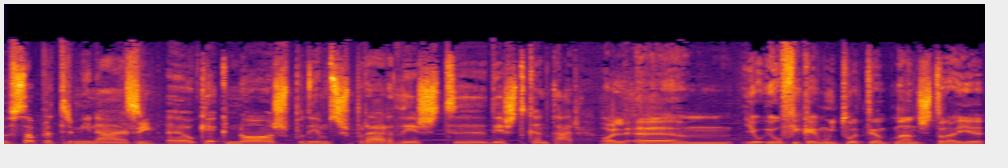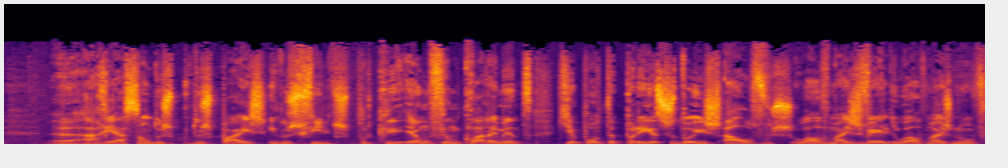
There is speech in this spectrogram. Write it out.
uh, só para terminar, uh, o que é que nós podemos esperar deste, deste cantar? Olha, hum, eu, eu fiquei muito atento na antestreia uh, à reação dos, dos pais e dos filhos, porque é um filme claramente que aponta para esses dois alvos, o alvo mais velho e o alvo mais novo.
